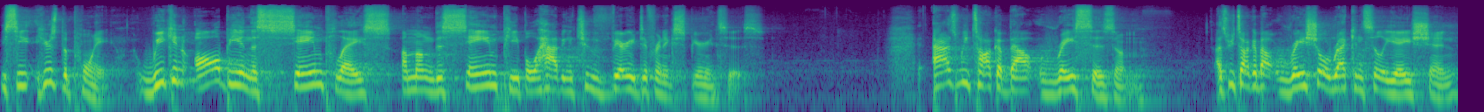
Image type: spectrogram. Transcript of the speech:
You see, here's the point. We can all be in the same place among the same people having two very different experiences as we talk about racism, as we talk about racial reconciliation,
